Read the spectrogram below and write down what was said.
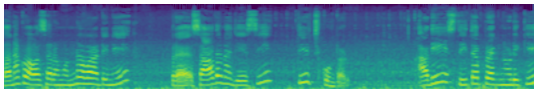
తనకు అవసరం ఉన్న వాటిని ప్ర సాధన చేసి తీర్చుకుంటాడు. అది స్థితప్రజ్ఞుడికి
